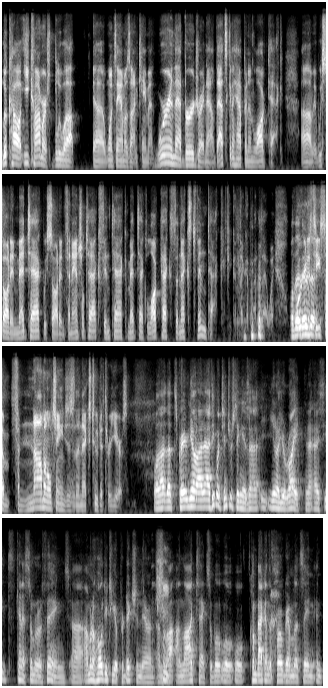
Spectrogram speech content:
look how e-commerce blew up uh, once Amazon came in. We're in that verge right now. That's going to happen in log tech. Um, we saw it in med tech. We saw it in financial tech, fintech, med tech. Log tech's the next fintech, if you can think about it that way. well, We're going to a- see some phenomenal changes in the next two to three years. Well, that, that's great. You know, I, I think what's interesting is, uh, you know, you're right, and I, I see kind of similar things. Uh, I'm going to hold you to your prediction there on on, on LogTech. So we'll, we'll we'll come back on the program, let's say in, in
